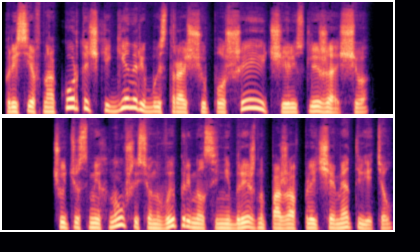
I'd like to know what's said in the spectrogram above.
Присев на корточки, Генри быстро ощупал шею и челюсть лежащего. Чуть усмехнувшись, он выпрямился небрежно пожав плечами, ответил.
